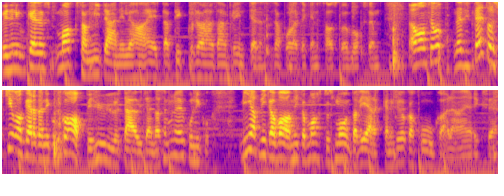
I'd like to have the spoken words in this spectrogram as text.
ei se niinku käytännössä maksa mitään, niille ihan heittää pikkusen vähän jotain printtiä tänne sisäpuolelle tekee niistä hauskoja bokseja. Nää on se, nää, siis näitä olisi kiva kerätä niinku kaappi hylly täyteen, tai semmonen joku niinku, ihan mikä vaan, mikä mahtuis monta vierekkäin niinku joka kuukauden erikseen.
